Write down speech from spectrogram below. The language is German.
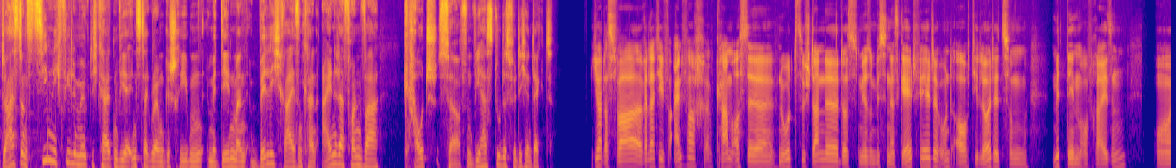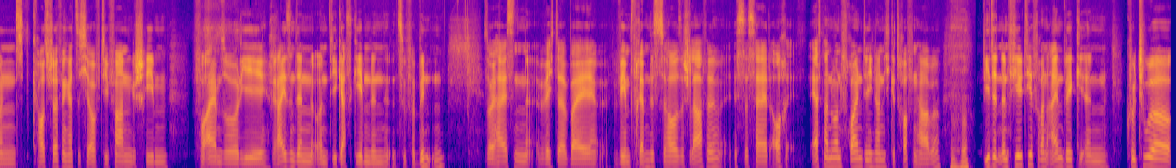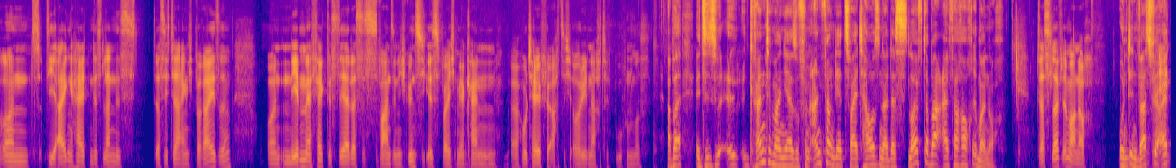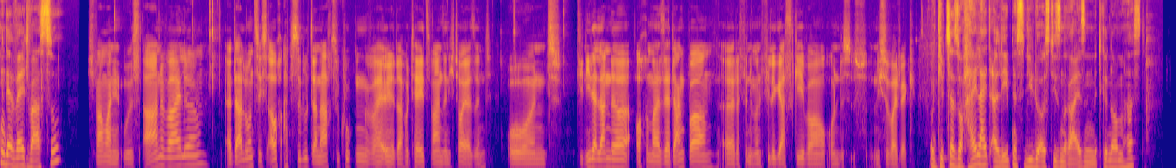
Du hast uns ziemlich viele Möglichkeiten via Instagram geschrieben, mit denen man billig reisen kann. Eine davon war Couchsurfen. Wie hast du das für dich entdeckt? Ja, das war relativ einfach, kam aus der Not zustande, dass mir so ein bisschen das Geld fehlte und auch die Leute zum Mitnehmen auf Reisen. Und Couchsurfing hat sich auf die Fahnen geschrieben, vor allem so die Reisenden und die Gastgebenden zu verbinden. Soll heißen, wenn ich da bei wem Fremdes zu Hause schlafe, ist das halt auch erstmal nur ein Freund, den ich noch nicht getroffen habe. Mhm. Bietet einen viel tieferen Einblick in Kultur und die Eigenheiten des Landes, das ich da eigentlich bereise. Und ein Nebeneffekt ist der, dass es wahnsinnig günstig ist, weil ich mir kein äh, Hotel für 80 Euro die Nacht buchen muss. Aber das äh, kannte man ja so von Anfang der 2000er. Das läuft aber einfach auch immer noch. Das läuft immer noch. Und in was für Ecken der Welt warst du? Ich war mal in den USA eine Weile. Äh, da lohnt es sich auch absolut danach zu gucken, weil da Hotels wahnsinnig teuer sind. Und die Niederlande auch immer sehr dankbar. Äh, da findet man viele Gastgeber und es ist nicht so weit weg. Und gibt es da so Highlight-Erlebnisse, die du aus diesen Reisen mitgenommen hast?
